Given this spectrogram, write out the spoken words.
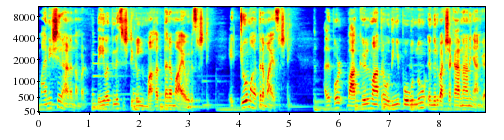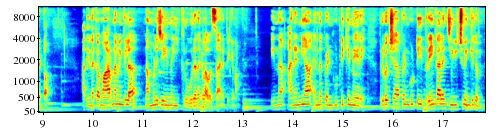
മനുഷ്യരാണ് നമ്മൾ. ദൈവത്തിന്റെ സൃഷ്ടികളിൽ മഹത്തരമായ ഒരു സൃഷ്ടി. ഏറ്റവും മഹത്തരമായ സൃഷ്ടി. അതിപ്പോൾ വാക്കുകളിൽ മാത്രം ഒതുങ്ങിപ്പോകുന്നു എന്നൊരു പക്ഷക്കാരനാണ് ഞാൻ കേട്ടോ. അതിൽ നിന്നൊക്കെ മാറണമെങ്കിൽ നമ്മൾ ചെയ്യുന്ന ഈ ക്രൂരതകൾ അവസാനിപ്പിക്കണം. ഇന്ന് അനന്യ എന്ന പെൺകുട്ടിക്ക് നേരെ ഒരുപക്ഷെ ആ പെൺകുട്ടി ഇത്രയും കാലം ജീവിച്ചുവെങ്കിലും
